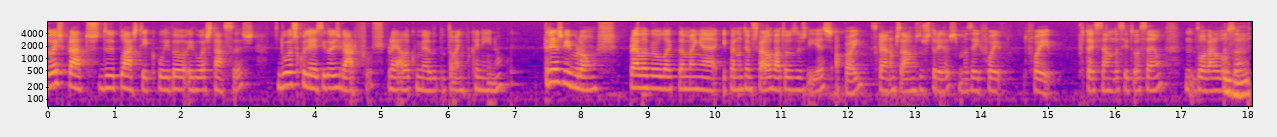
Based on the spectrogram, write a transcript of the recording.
dois pratos de plástico e, do- e duas taças, duas colheres e dois garfos para ela comer do, do tamanho pequenino, três biberons para ela beber o leite da manhã e para não termos de estar a levar todos os dias, ok, se calhar não precisávamos dos três, mas aí foi, foi proteção da situação, de lavar a louça. Uhum.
